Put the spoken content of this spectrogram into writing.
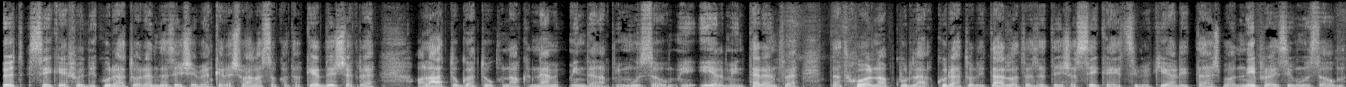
öt székelyföldi kurátor rendezésében keres válaszokat a kérdésekre, a látogatóknak nem mindennapi múzeumi élményt teremtve, tehát holnap kurátori tárlatvezetés a Székely című kiállításban Néprajzi Múzeum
